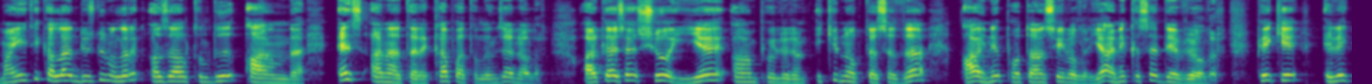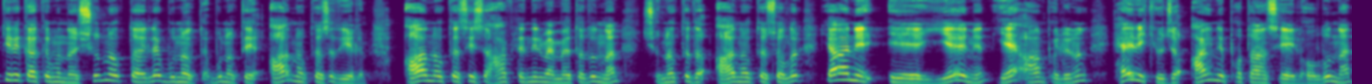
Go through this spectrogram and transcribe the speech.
manyetik alan düzgün olarak azaltıldığı anda S anahtarı kapatılınca ne olur? Arkadaşlar şu Y ampulünün iki noktası da aynı potansiyel olur. Yani kısa devre olur. Peki elektrik akımından şu noktayla bu nokta, bu noktaya A noktası diyelim. A noktası ise harflendirme metodundan şu noktada A noktası olur. Yani e, Y'nin, Y ampulünün her iki ucu aynı potansiyel olduğundan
